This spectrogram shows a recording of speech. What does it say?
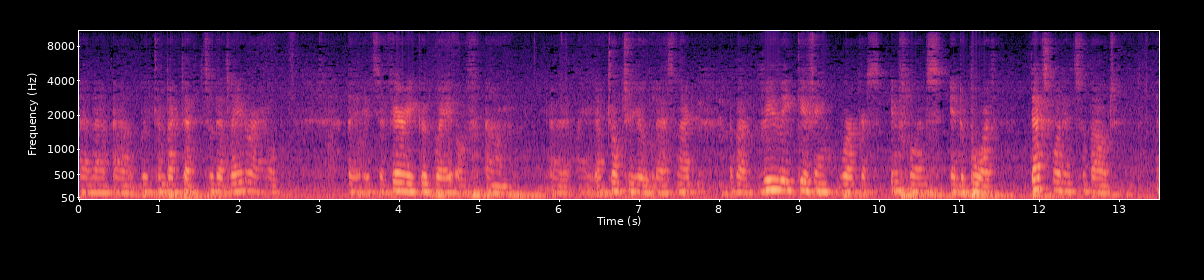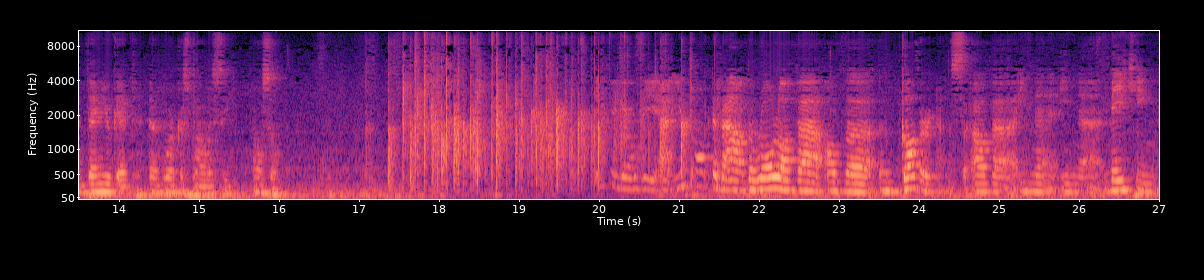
and uh, uh, we come back that, to that later, I hope. Uh, it's a very good way of, um, uh, I, I, talked to you last night about really giving workers influence in the board. That's what it's about. And then you get a workers' policy also. Josie, uh, you talked about the role of, uh, of uh, governance of, uh, in, uh, in uh, making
